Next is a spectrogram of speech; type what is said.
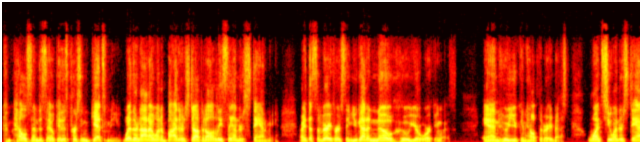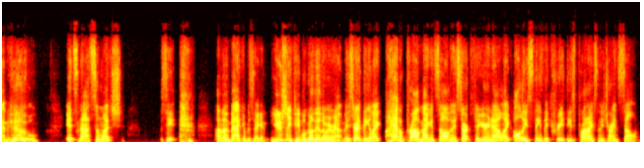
compels them to say, okay, this person gets me. Whether or not I want to buy their stuff at all, at least they understand me, right? That's the very first thing. You got to know who you're working with and who you can help the very best. Once you understand who, it's not so much, see, I'm gonna back up a second. Usually people go the other way around. They start thinking like, I have a problem I can solve, and they start figuring out like all these things. They create these products and they try and sell them.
